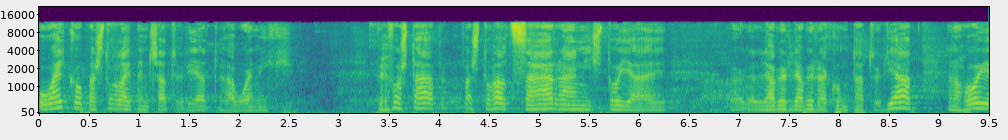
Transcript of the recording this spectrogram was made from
oaiko pastoralai pentsatu diat hauenik. Prefosta pastoral zaharran historia e, labur labura kontatu diat, baina hoi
